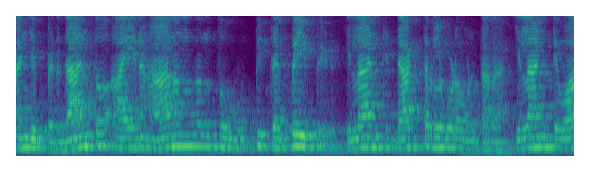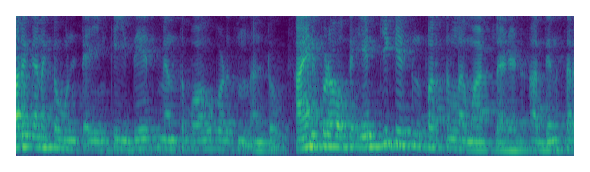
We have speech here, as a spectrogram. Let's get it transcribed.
అని చెప్పాడు. దాంతో ఆయన ఆనందంతో ఉప్పి తబ్బైపోయాడు ఇలాంటి డాక్టర్లు కూడా ఉంటారా? ఇలాంటి వారు గనక ఉంటే ఇంకా ఈ దేశం ఎంత బాగుపడుతుందంటూ ఆయన కూడా ఒక ఎడ్యుకేషన్ పర్సన్ లా మాట్లాడాడు ఆ దినసర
